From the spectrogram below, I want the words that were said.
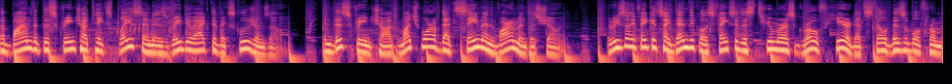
The biome that this screenshot takes place in is Radioactive Exclusion Zone. In this screenshot, much more of that same environment is shown. The reason I think it's identical is thanks to this tumorous growth here that's still visible from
